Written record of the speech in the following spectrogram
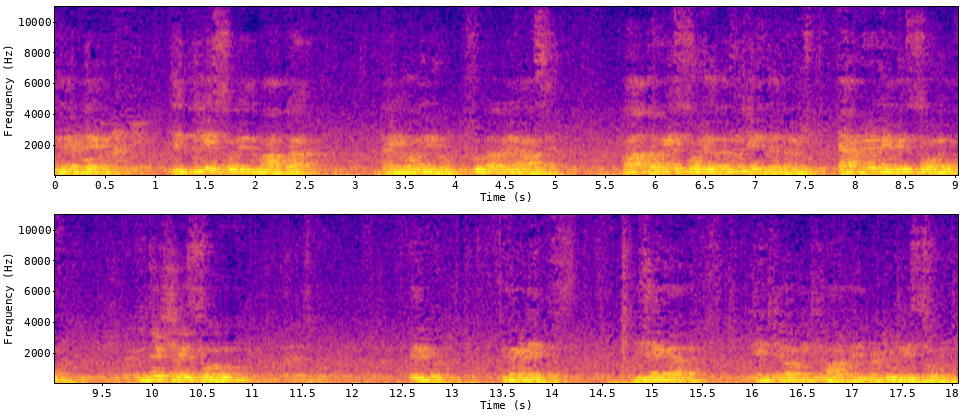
ఎందుకంటే ఎందుకు వేసుకోలేదు మాత్ర? అని నేను చూడాలని ఆశ. మాత్ర వేసుకోలేదని చేతులు ఎత్తండి. టాబ్లెట్ నేను వేసుకోను. ఇంజక్షన్ వేసుకోను. వెరీ గుడ్ ఎందుకంటే నిజంగా నేను చిన్నప్పటి నుంచి మాట ఇప్పటికీ వేసుకోలేదు.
